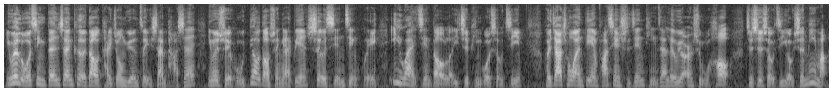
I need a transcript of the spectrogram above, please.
一位罗姓登山客到台中鸢嘴山爬山，因为水壶掉到悬崖边，涉嫌捡回，意外捡到了一只苹果手机。回家充完电，发现时间停在六月二十五号，只是手机有设密码，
